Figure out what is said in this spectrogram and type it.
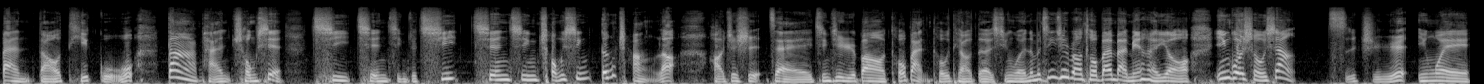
半导体股，大盘重现七千金，这七千金重新登场了。好，这是在经济日报头版头条的新闻。那么，经济日报头版版面还有英国首相。辞职，因为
